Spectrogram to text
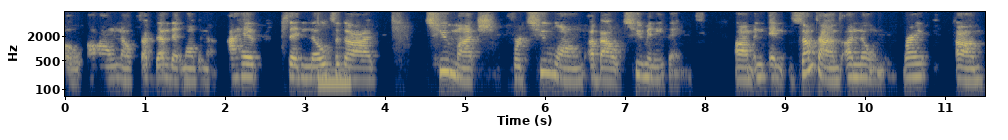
oh, I don't know, because I've done that long enough. I have said no mm-hmm. to God too much for too long about too many things. Um, and, and sometimes unknowingly, right? Um,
